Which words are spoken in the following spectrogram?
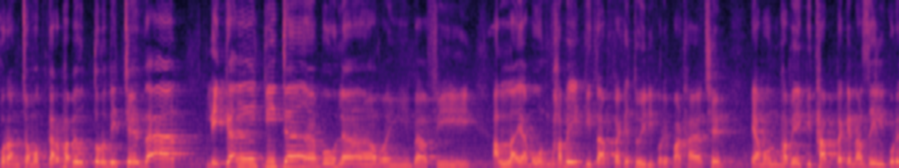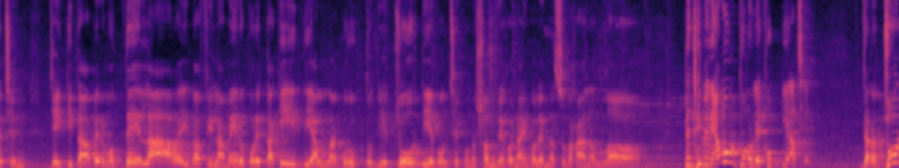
কোরআন চমৎকারভাবে উত্তর দিচ্ছে, "যাক, লিকাল আল্লাহ এমনভাবে কিতাবটাকে তৈরি করে পাঠায়াছেন, এমনভাবে কিতাবটাকে নাজিল করেছেন যে কিতাবের মধ্যে ফিলামের উপরে তাকিদ দিয়ে আল্লাহ গুরুত্ব দিয়ে, জোর দিয়ে বলছে, কোনো সন্দেহ নাই। বলেন না, সুবহানাল্লাহ। পৃথিবীর এমন কোনো লেখক কি আছে যারা জোর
